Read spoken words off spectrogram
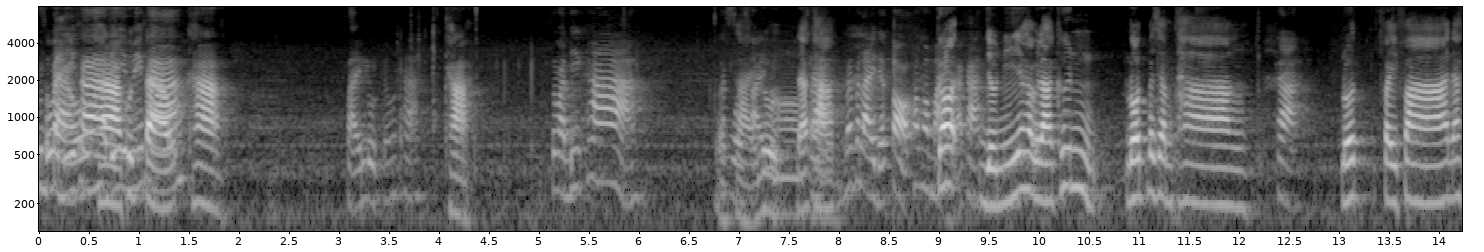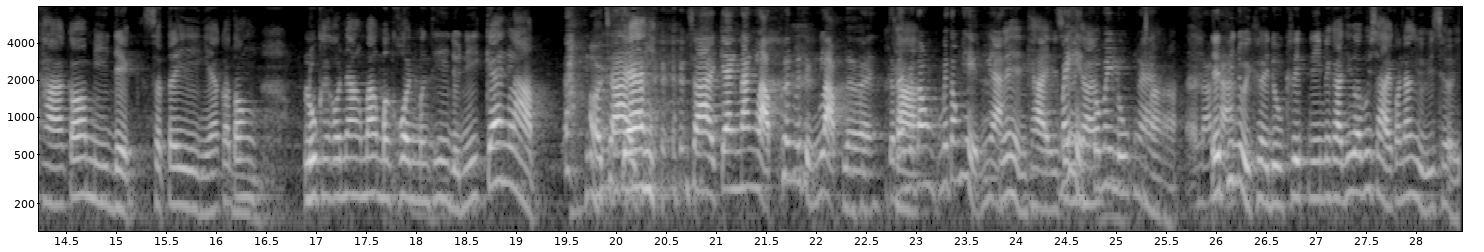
คุณสวัสดีแป๋ค่ะ ค่ะ ได้ยินไหมคุณแป๋วคะค่ะ สายหลุดได้ไหมคะ ค่ะสวัสดีค่ะสายหลุดนะคะ ไม่เป็นไร เดี๋ยวต่อเข้ามาใหม่ก็นะคะเดี๋ยวนี้ค่ะเวลาขึ้นรถประจำทาง ค่ะ รถไฟฟ้านะคะ ก็มีเด็กสตรีอย่างเงี้ยก็ต้องลุกให้เขานั่งบ้างบางคนบางทีเดี๋ยวนี้แกล้งหลับอ๋อใช่แกล้ง ใช่แกล้งนั่งหลับขึ้นไปถึงหลับเลย จะได้ค่ะไม่ต้องไม่ต้องเห็นไง ไม่เห็นใครใช่ไม่เห็นคะก็ไม่ลุกไงอ่านะคะ เอ๊ะพี่หนุ่ยเคยดูคลิปนี้ไหมคะที่ว่าผู้ชายเขานั่งอยู่เฉย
